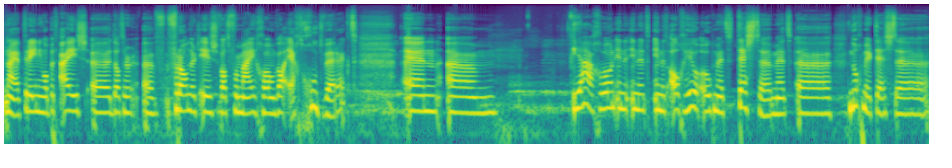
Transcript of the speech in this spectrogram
nou ja, training op het ijs, uh, dat er uh, veranderd is, wat voor mij gewoon wel echt goed werkt. En um, ja, gewoon in, in, het, in het algeheel ook met testen, met uh, nog meer testen.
